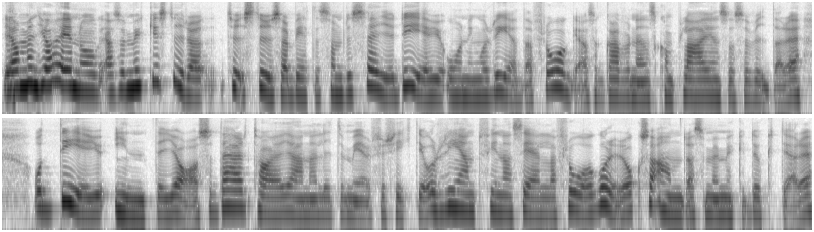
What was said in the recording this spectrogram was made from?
ja, men jag är nog, alltså mycket styra, styrelsearbete som du säger, det är ju ordning och reda-frågor. Alltså governance, compliance och så vidare. Och det är ju inte jag. Så där tar jag gärna lite mer försiktig. Och rent finansiella frågor är det också andra som är mycket duktigare.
